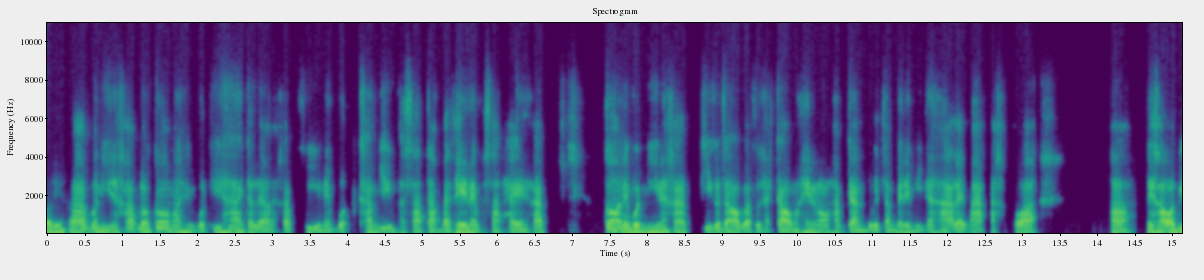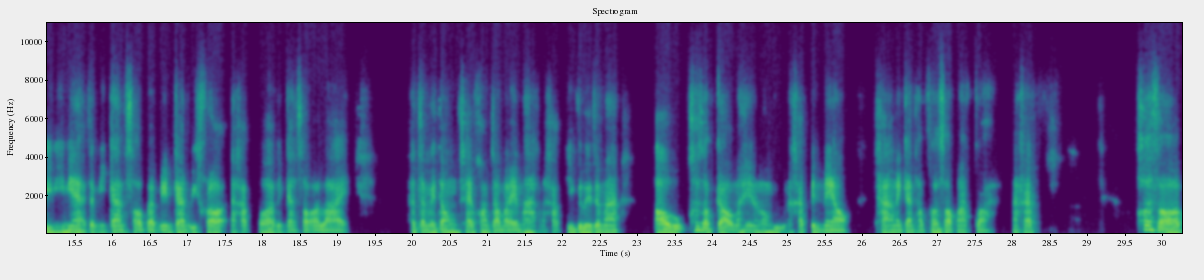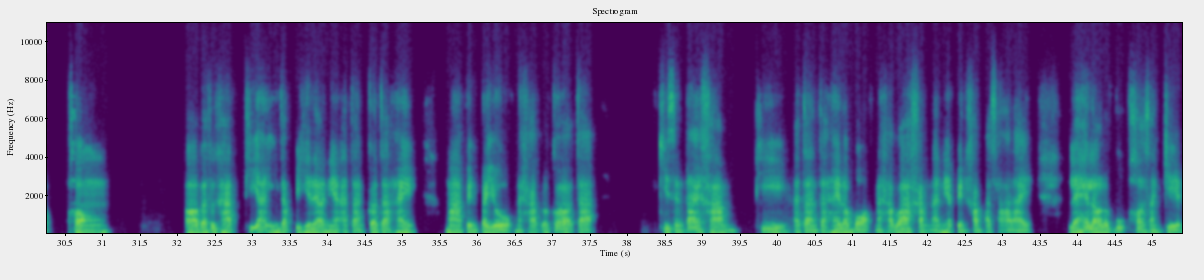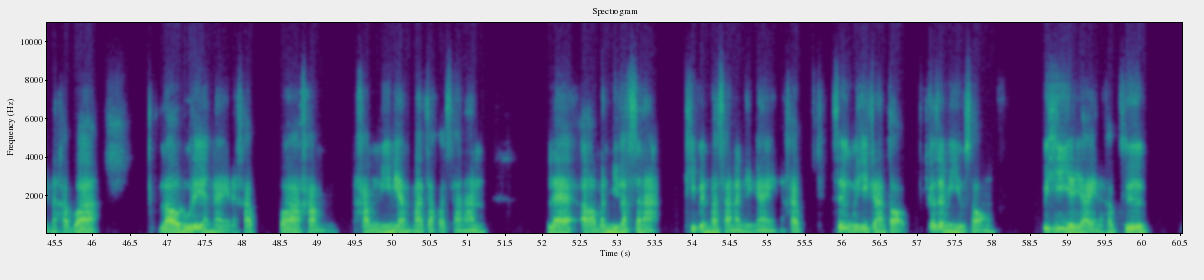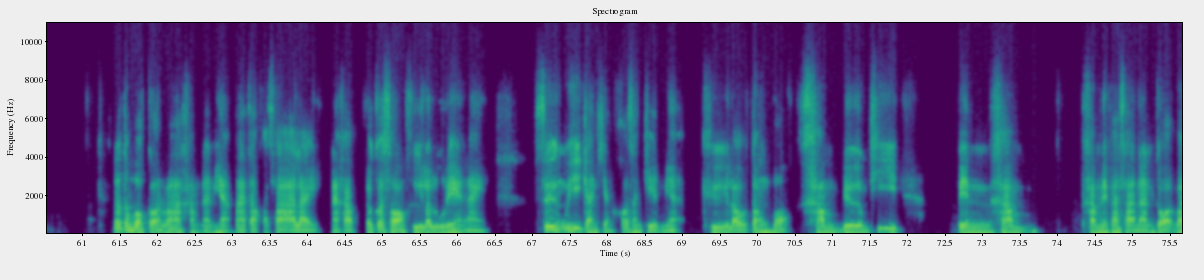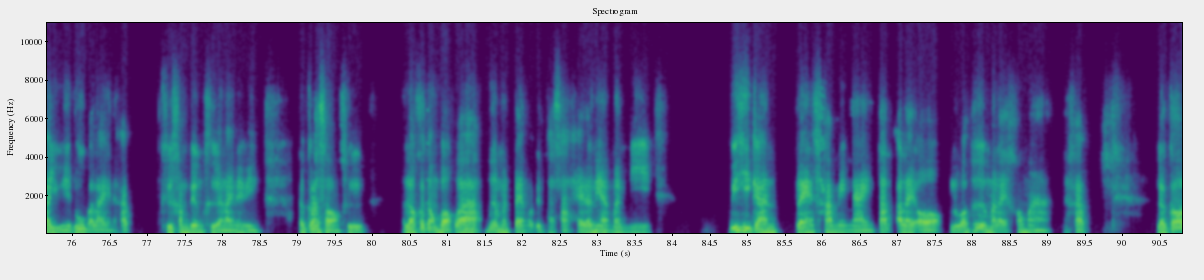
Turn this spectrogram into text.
วัสดีครับ วันนี้นะครับเราก็มาถึงบทที่ 5 กันแล้วนะครับ คือในบทคำยืมภาษาต่างประเทศในภาษาไทยนะครับ ก็ในบทนี้นะครับ พี่ก็จะเอาแบบฝึกหัดเก่ามาให้น้องๆทำกัน โดยจะไม่ได้มีเนื้อหาอะไรมากนะครับ เพราะว่าอ่าได้ข่าวว่าปีนี้เนี่ยจะมีการสอบแบบเน้นการวิเคราะห์นะครับ เพราะว่าเป็นการสอบออนไลน์ อาจจะไม่ต้องใช้ความจำอะไรมากนะครับ พี่ก็เลยจะมาเอาข้อสอบเก่ามาให้น้องๆดูนะครับ เป็นแนวทางในการทำข้อสอบมากกว่านะครับ ข้อสอบของเอ่อแบบฝึกหัดที่อ้างอิงจากปีที่แล้วเนี่ยอาจารย์ก็จะให้มาเป็นประโยคนะครับ แล้วก็จะขีดเส้นใต้คำที่อาจารย์จะให้เราบอกนะครับ ว่าคำนั้นเนี่ยเป็นคำภาษาอะไร และให้เราระบุข้อสังเกตนะครับว่า เรารู้ได้ยังไงนะครับ ว่าคำคำนี้เนี่ยมาจากภาษานั้น และเอ่อมันมีลักษณะที่เป็นภาษานั้นยังไงนะครับ ซึ่งวิธีการตอบก็จะมีอยู่สอง วิธีใหญ่ ๆ นะครับ คือ เราต้องบอกก่อนว่าคำนั้นเนี่ยมาจากภาษาอะไรนะครับ แล้วก็สองคือเรารู้ได้ยังไง ซึ่งวิธีการเขียนข้อสังเกตเนี่ยคือเราต้องบอกคำเดิมที่เป็นคำคำในภาษานั้นก่อนว่าอยู่ในรูปอะไรนะครับ คือคำเดิมคืออะไรนั่นเอง แล้วก็สองคือ เราก็ต้องบอกว่าเมื่อมันแปลงมาเป็นภาษาไทยแล้วเนี่ยมันมีวิธีการ แปลงคำยังไง ตัดอะไรออก หรือว่าเพิ่มอะไรเข้ามานะครับ แล้วก็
